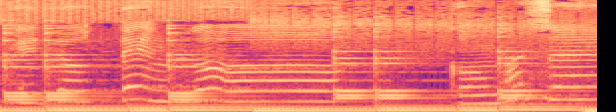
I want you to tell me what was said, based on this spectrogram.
que yo tengo. ¿Cómo hacer?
